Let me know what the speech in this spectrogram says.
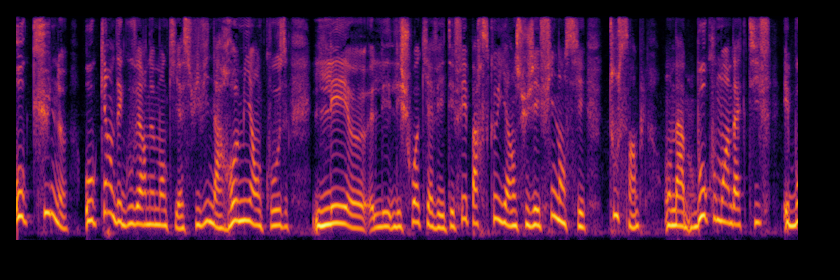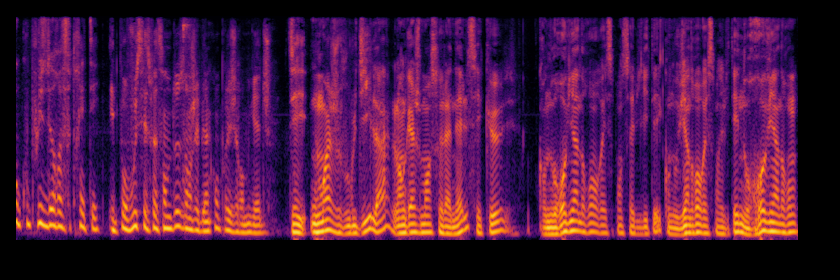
aucune, aucun des gouvernements qui a suivi n'a remis en cause les, euh, les, les choix qui avaient été faits parce qu'il y a un sujet financier tout simple. On a beaucoup moins d'actifs et beaucoup plus de retraités. Et pour vous, c'est 62 ans, j'ai bien compris, Jérôme Gage. Moi, je vous le dis là, l'engagement solennel, c'est que quand nous reviendrons aux responsabilités, quand nous viendrons aux responsabilités, nous reviendrons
